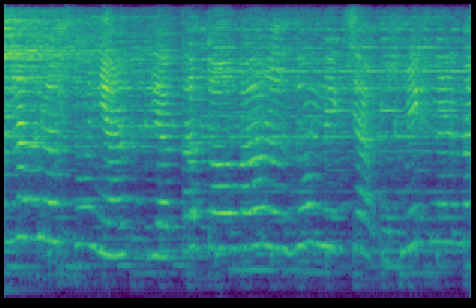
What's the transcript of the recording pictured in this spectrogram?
Гарна красуня, як татова розумниця, усміхнена.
